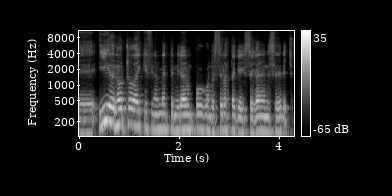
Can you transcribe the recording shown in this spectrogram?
Eh, y en otro hay que finalmente mirar un poco con recelo hasta que se ganen ese derecho.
